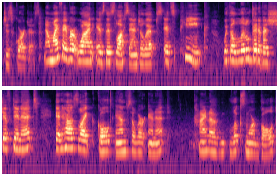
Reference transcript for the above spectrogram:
just gorgeous. Now my favorite one is this Los Angeles. It's pink with a little bit of a shift in it. It has like gold and silver in it. Kind of looks more gold.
